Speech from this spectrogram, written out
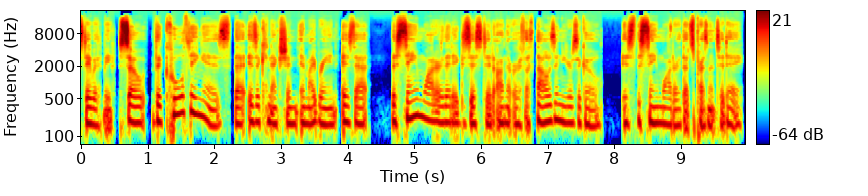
Stay with me. So the cool thing is that is a connection in my brain is that the same water that existed on the earth a thousand years ago is the same water that's present today.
